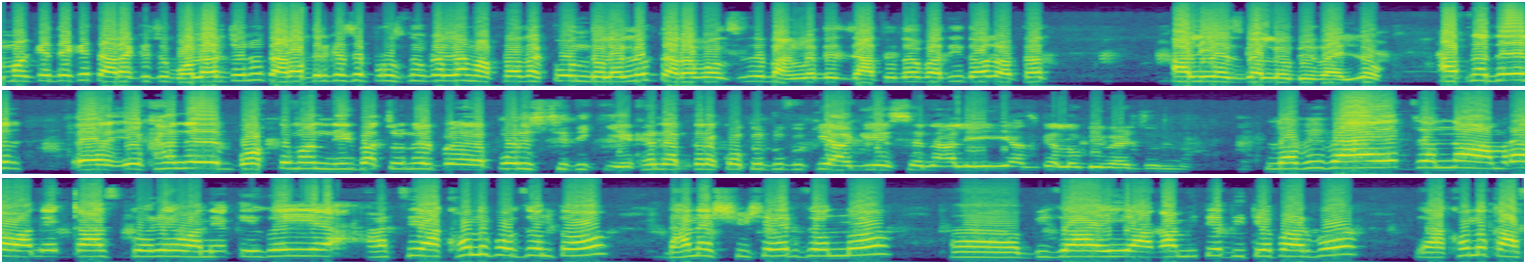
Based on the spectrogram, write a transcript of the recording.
আমাকে দেখে তারা কিছু বলার জন্য। তাদের কাছে প্রশ্ন করলাম, আপনারা কোন দলের লোক? তারা বলছে যে বাংলাদেশ জাতীয়তাবাদী দল, অর্থাৎ আলী আসগার লবি ভাই লোক। আপনাদের এখানে বর্তমান নির্বাচনের পরিস্থিতি কি? এখানে আপনারা কতটুকু কি আগিয়েছেন আলী আসগার লবি ভাইয়ের জন্য? লবি ভাইয়ের জন্য আমরা অনেক কাজ করে অনেক এগিয়ে আছি। এখনও পর্যন্ত ধানের শীষের জন্য বিজয় আগামীতে দিতে পারব। এখনও কাজ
